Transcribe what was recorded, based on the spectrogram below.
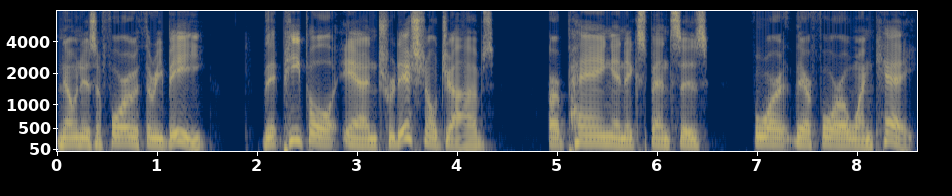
known as a 403b, that people in traditional jobs are paying in expenses for their 401k.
